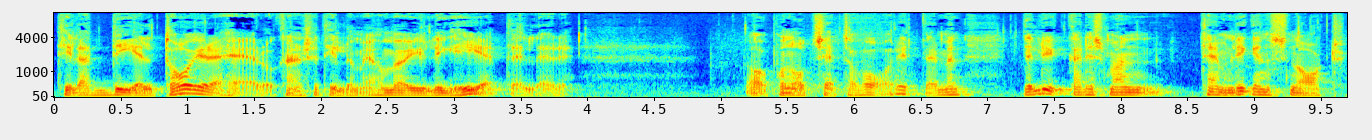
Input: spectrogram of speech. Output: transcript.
till att delta i det här och kanske till och med ha möjlighet eller ja, på något sätt ha varit där. Men det lyckades man tämligen snart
